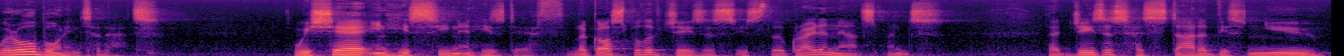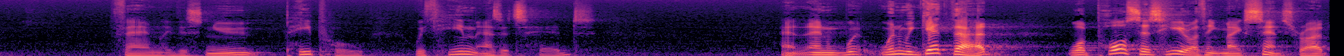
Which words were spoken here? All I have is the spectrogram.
We're all born into that. We share in his sin and his death. The gospel of Jesus is the great announcement that Jesus has started this new family, this new people with him as its head. And, and w- when we get that, what Paul says here, I think, makes sense, right?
